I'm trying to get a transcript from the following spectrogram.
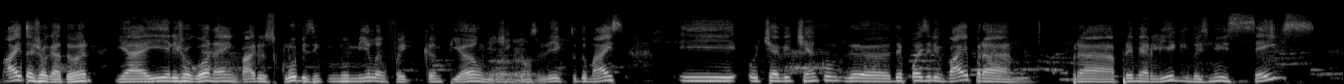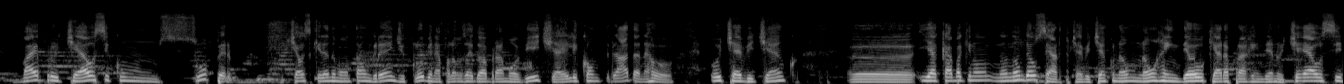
baita jogador, e aí ele jogou né, em vários clubes, no Milan foi campeão de uhum. Champions League tudo mais, e o Shevchenko, depois ele vai para a Premier League em 2006, vai para o Chelsea com um super. O Chelsea querendo montar um grande clube, né? Falamos aí do Abramovich, aí ele contrata né, o, o Shevchenko. Uh, e acaba que não, não, não deu certo. O Shevchenko não, não rendeu o que era para render no Chelsea,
